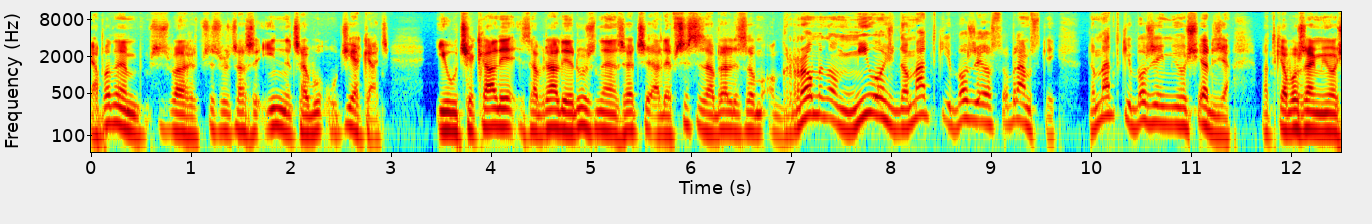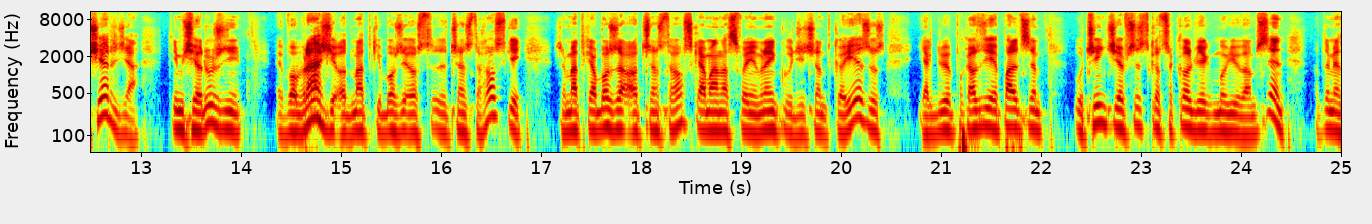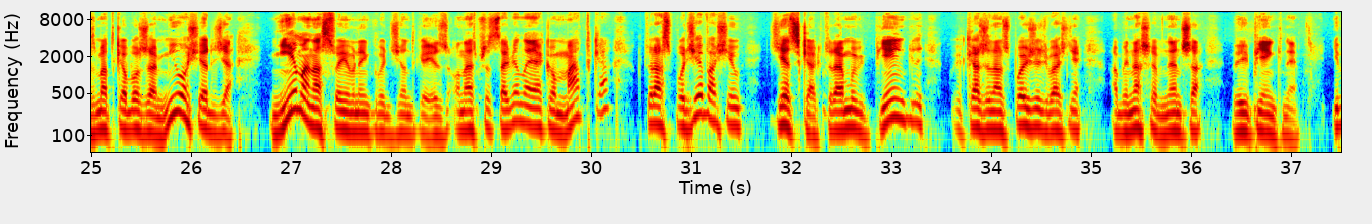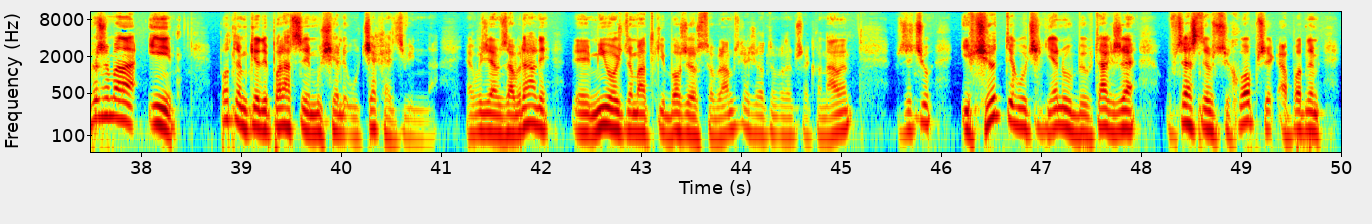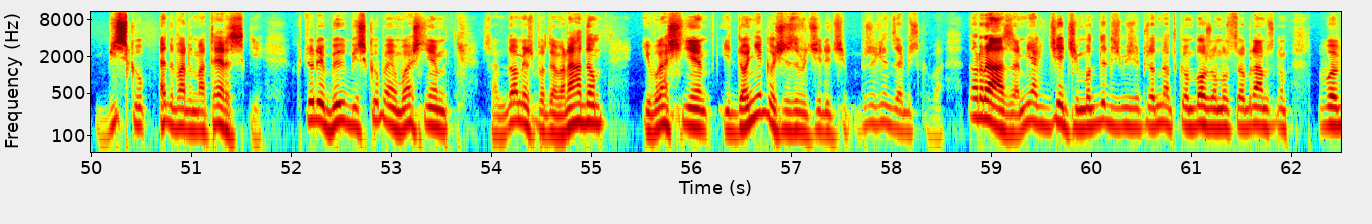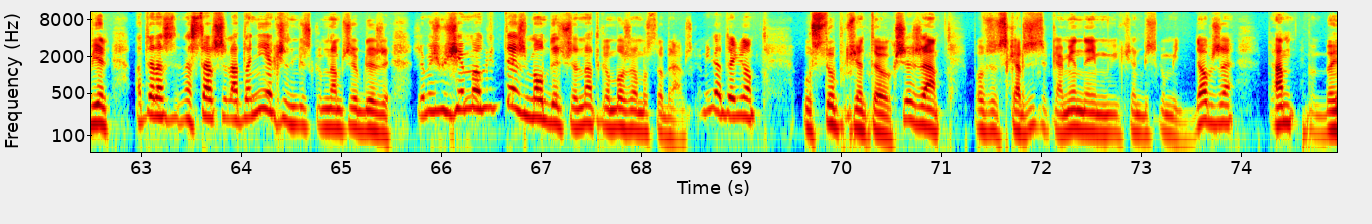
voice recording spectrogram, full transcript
a potem przyszła, przyszły czasy inne, trzeba było uciekać. I uciekali, zabrali różne rzeczy, ale wszyscy zabrali sobą ogromną miłość do Matki Bożej Ostrobramskiej, do Matki Bożej Miłosierdzia. Matka Boża Miłosierdzia tym się różni w obrazie od Matki Bożej Częstochowskiej, że Matka Boża od Częstochowska ma na swoim ręku dzieciątko Jezus, jak gdyby pokazuje palcem, uczyńcie wszystko, cokolwiek mówi wam syn. Natomiast Matka Boża Miłosierdzia nie ma na swoim ręku dzieciątka Jezus. Ona jest przedstawiona jako matka, która spodziewa się dziecka, która mówi piękny, każe nam spojrzeć właśnie, aby nasze wnętrza były piękne. I proszę pana, i potem, kiedy Polacy musieli uciekać z Wilna, jak powiedziałem, zabrali e, miłość do Matki Bożej Ostrobramskiej, się o tym potem przekonałem w życiu. I wśród tych uciekinierów był także ówczesny już chłopczyk, a potem biskup Edward Materski, który był biskupem właśnie Sandomierz, potem Radą i właśnie i do niego się zwrócili ci, proszę księdza biskupa, no razem, jak dzieci, modliliśmy się przed Matką Bożą Ostrobramską, to było wielkie, a teraz na starsze lata nie jak ksiądz biskup nam przybliży, żebyśmy się mogli też modlić przed Matką Bożą Ostrobramską. I dlatego u stóp Świętego Krzyża, po Skarżycy Kamiennej, mówi ksiądz biskup mi, dobrze, tam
